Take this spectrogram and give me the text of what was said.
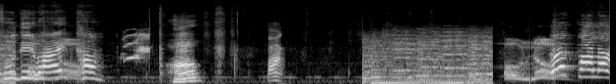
সুধীর ভাই থাম। এই পালা।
